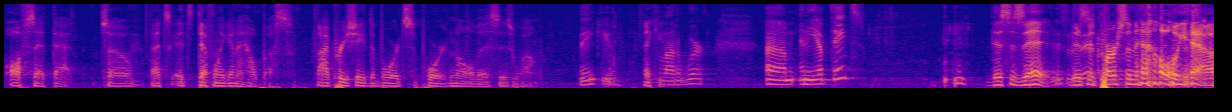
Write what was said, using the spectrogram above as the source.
offset that. So that's it's definitely going to help us. I appreciate the board's support in all this as well. Thank you. Thank It's you. A lot of work. Um, Any updates? This is it. This This is is, it. personnel. yeah,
